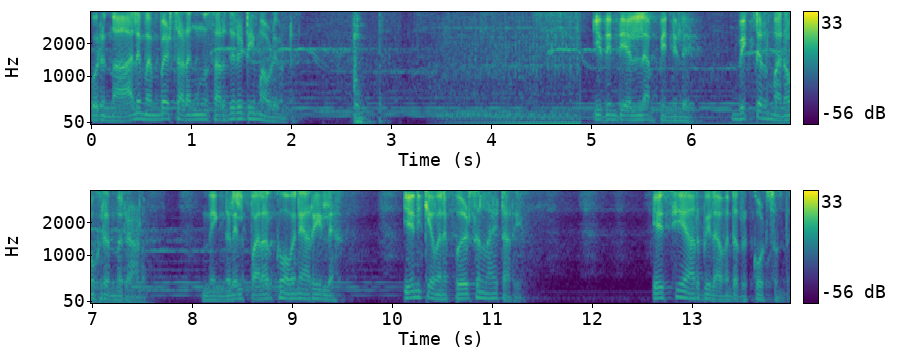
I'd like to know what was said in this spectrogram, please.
ഒരു നാല് മെമ്പേഴ്സ് അടങ്ങുന്ന സർജറി ടീം അവിടെയുണ്ട്. ഇതിന്റെ എല്ലാം പിന്നിൽ വിക്ടർ മനോഹർ എന്നൊരാളും. നിങ്ങളിൽ പലർക്കും അവനെ അറിയില്ല. എനിക്ക് അവനെ പേഴ്സണലായിട്ട് അറിയാം. എസ് സി ആർ ബിയിൽ അവന്റെ റെക്കോർഡ്സ് ഉണ്ട്.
